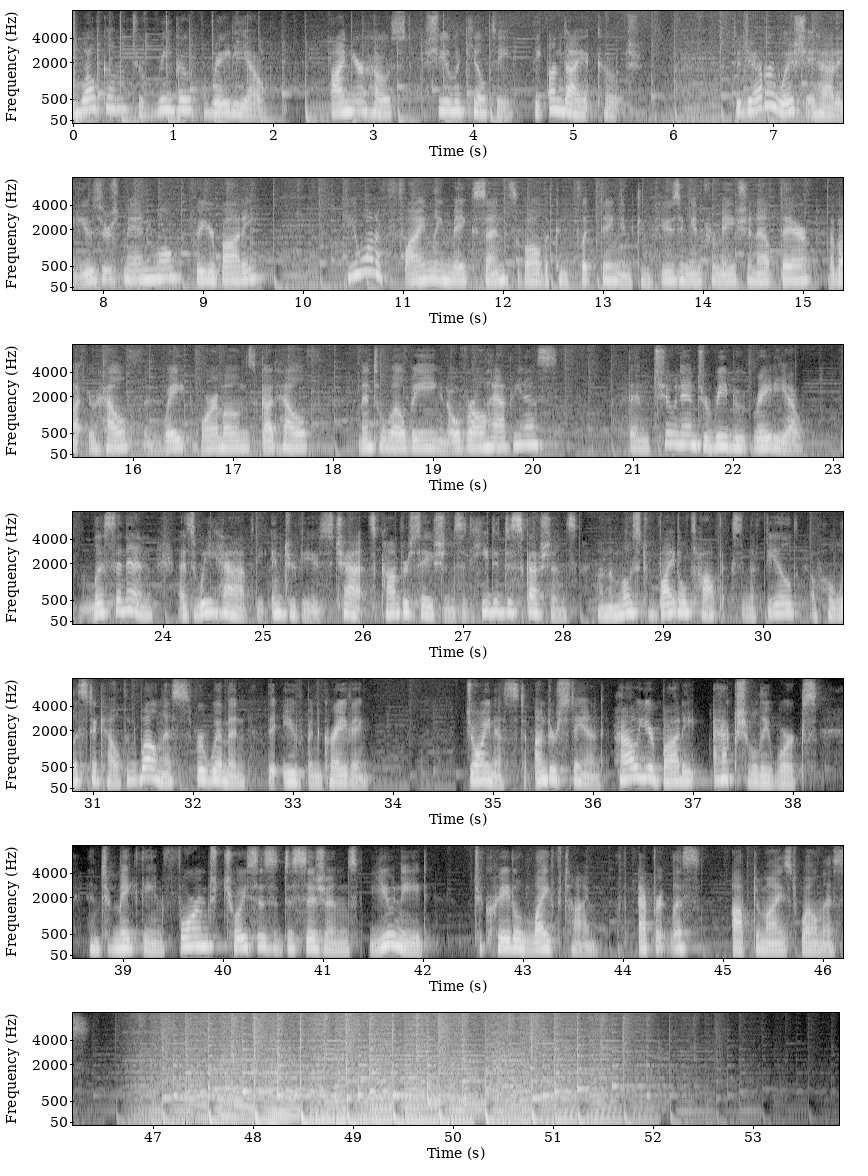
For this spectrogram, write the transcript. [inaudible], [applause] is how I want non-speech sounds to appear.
and welcome to Reboot Radio. I'm your host, Sheila Kilty, the Undiet Coach. Did you ever wish you had a user's manual for your body? Do you want to finally make sense of all the conflicting and confusing information out there about your health and weight, hormones, gut health, mental well being, and overall happiness? Then tune in to Reboot Radio Listen in as we have the interviews, chats, conversations, and heated discussions on the most vital topics in the field of holistic health and wellness for women that you've been craving. Join us to understand how your body actually works and to make the informed choices and decisions you need to create a lifetime of effortless, optimized wellness.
